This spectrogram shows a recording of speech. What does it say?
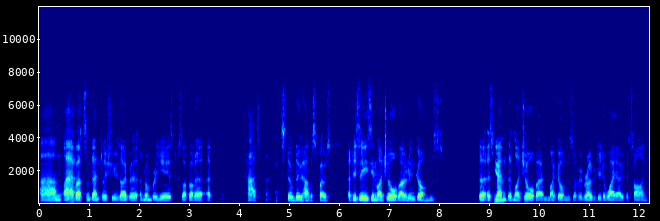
um, I have had some dental issues over a number of years because I've got a, a had still do have, I suppose, a disease in my jawbone and gums that has Yeah. meant that my jawbone and my gums have eroded away over time.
